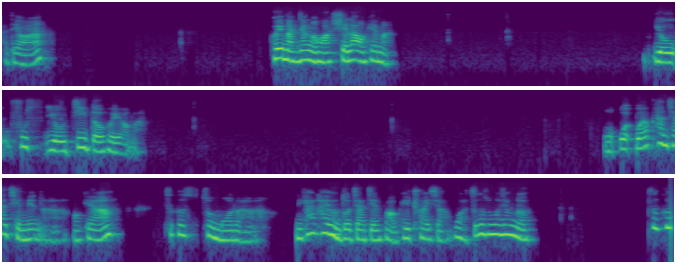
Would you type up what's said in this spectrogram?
擦掉啊？可以吗？这样的话，写了 OK 吗？有复有记得会有吗？我我我要看一下前面的哈，OK 啊，这个是做模的哈？你看它有很多加减法，我可以 try 一下。哇，这个怎么样的？这个，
